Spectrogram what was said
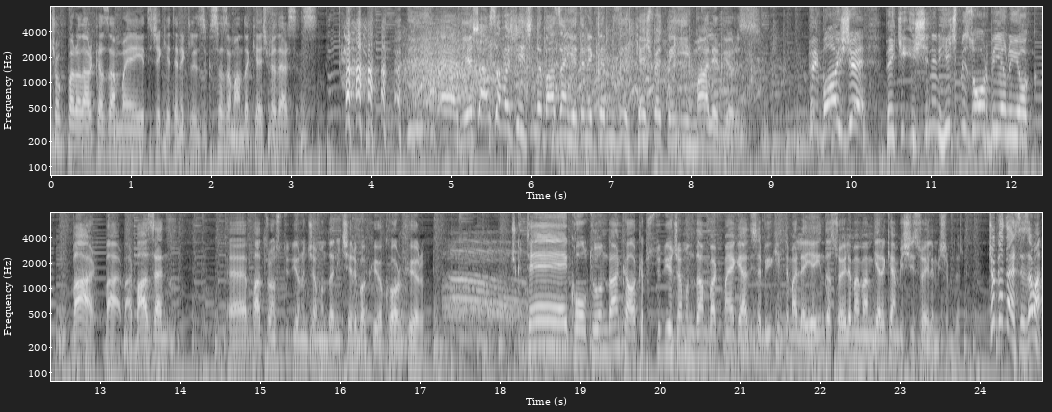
çok paralar kazanmaya yetecek yeteneklerinizi kısa zamanda keşfedersiniz. evet, yaşam savaşı içinde bazen yeteneklerimizi keşfetmeyi ihmal ediyoruz. Hey Bayce, peki işinin hiç mi zor bir yanı yok? Var, var, var. Bazen e, patron stüdyonun camından içeri bakıyor, korkuyorum. Çünkü T koltuğundan kalkıp stüdyo camından bakmaya geldiyse büyük ihtimalle yayında söylememem gereken bir şey söylemişimdir. Çok edersiniz ama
